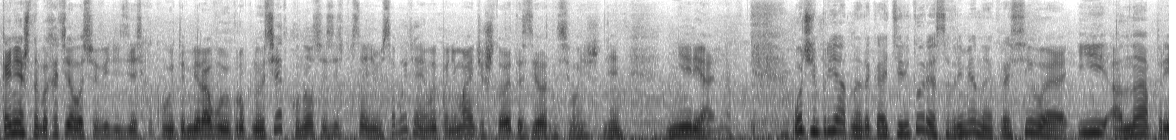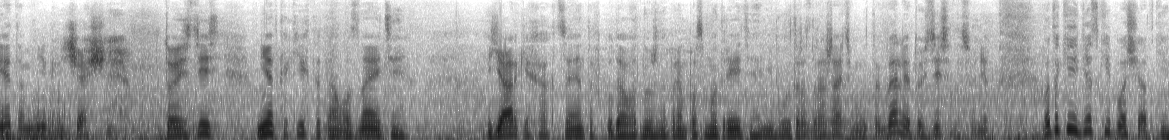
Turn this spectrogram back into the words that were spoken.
Конечно, бы хотелось увидеть здесь какую-то мировую крупную сетку, но в связи с последними событиями вы понимаете, что это сделать на сегодняшний день нереально. Очень приятная такая территория, современная, красивая, и она при этом не кричащая. То есть здесь нет каких-то там, вот знаете, ярких акцентов, куда вот нужно прям посмотреть, и они будут раздражать ему и так далее, то здесь это все нет. Вот такие детские площадки.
